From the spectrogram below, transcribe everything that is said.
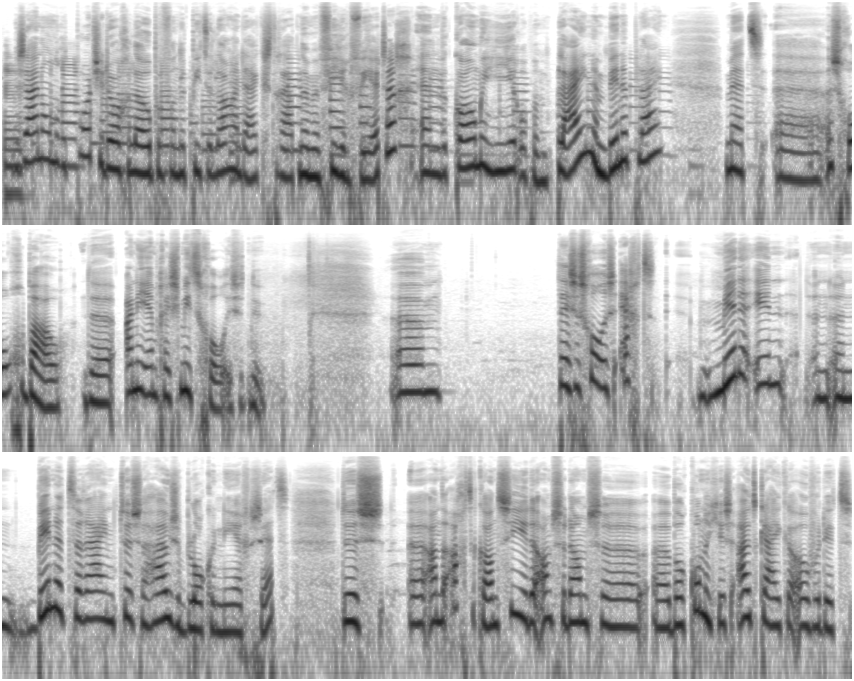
We zijn onder het poortje doorgelopen van de Pieter Langendijkstraat nummer 44. En we komen hier op een plein, een binnenplein, met uh, een schoolgebouw. De Annie M.G. Smit school is het nu. Um, deze school is echt midden in een, een binnenterrein tussen huizenblokken neergezet. Dus uh, aan de achterkant zie je de Amsterdamse uh, balkonnetjes uitkijken over dit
